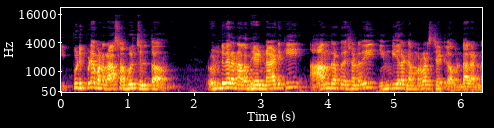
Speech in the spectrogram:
ఇప్పుడిప్పుడే మన రాష్ట్రం అభివృద్ధి చెందుతా ఉంది. రెండు వేల నలభై ఏడు నాటికి ఆంధ్రప్రదేశ్ అనేది ఇండియాలో నెంబర్ వన్ స్టేట్గా ఉండాలన్న.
